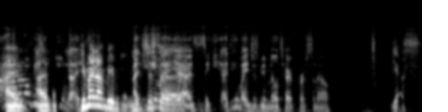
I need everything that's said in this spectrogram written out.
I don't I'm- know if he's I'm- a mutant. He might not be a mutant. I think just he might, a, yeah, I, say, he, I think he might just be military personnel. Yes.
